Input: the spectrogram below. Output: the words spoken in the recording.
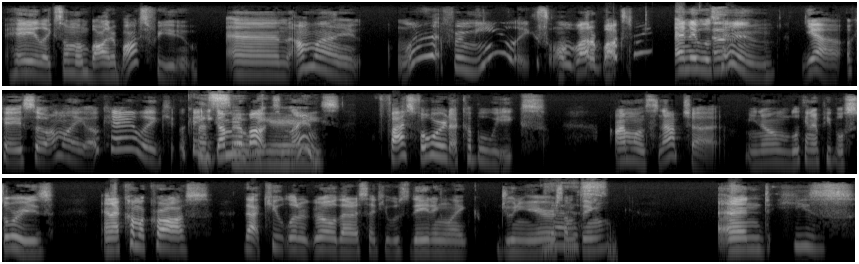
"Hey, like someone bought a box for you." And I'm like, "What? For me? Like someone bought a box for me?" And it was Uh. him. Yeah, okay. So I'm like, "Okay, like okay, he That's got me a box. weird. Nice." Fast forward a couple weeks, I'm on Snapchat, you know, I'm looking at people's stories, and I come across that cute little girl that I said he was dating like junior year or something. And he's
